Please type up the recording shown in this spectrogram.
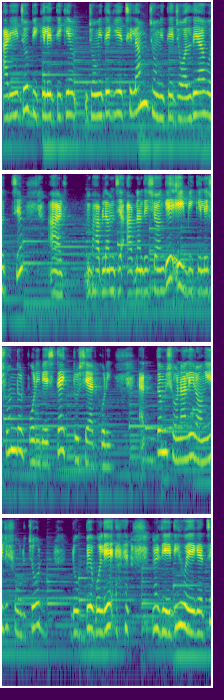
আর এই যে বিকেলের দিকে জমিতে গিয়েছিলাম, জমিতে জল দেয়া হচ্ছে। আর ভাবলাম যে আপনাদের সঙ্গে এই বিকেলে সুন্দর পরিবেশটা একটু শেয়ার করি। একদম সোনালি রঙের সূর্য ডুববে বলে রেডি হয়ে গেছে,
